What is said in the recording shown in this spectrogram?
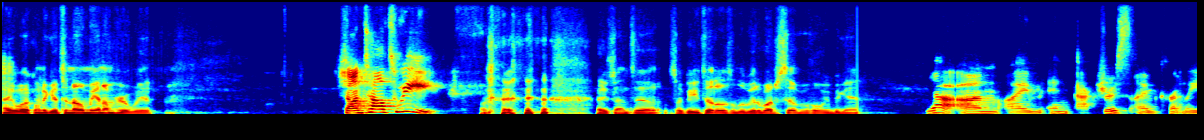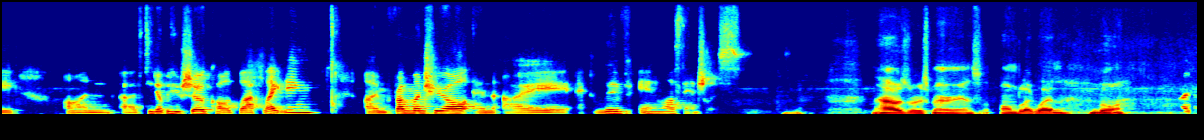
Hey, welcome to Get to Know Me, and I'm here with Chantal Thuy. hey, Chantal. So, can you tell us a little bit about yourself before we begin? Yeah, um, I'm an actress. I'm currently on a CW show called Black Lightning. I'm from Montreal and I live in Los Angeles. How is your experience on Black Lightning going? It's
